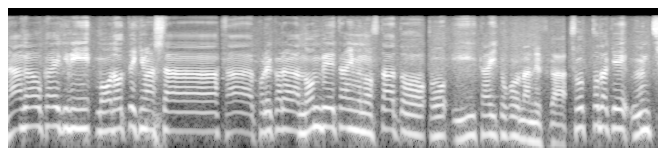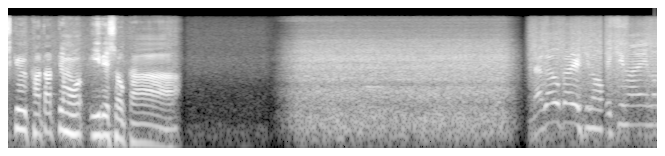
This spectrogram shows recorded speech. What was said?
長岡駅に戻ってきました。さあ、これからのんべいタイムのスタートと言いたいところなんですが、ちょっとだけうんちく語ってもいいでしょうか。長岡駅の駅前の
